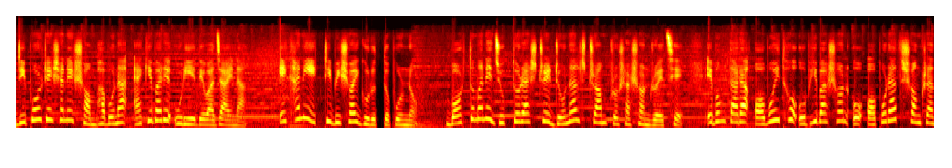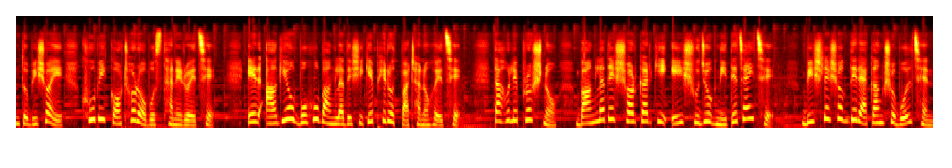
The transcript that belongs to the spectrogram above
ডিপোর্টেশনের সম্ভাবনা একেবারে উড়িয়ে দেওয়া যায় না। এখানে একটি বিষয় গুরুত্বপূর্ণ। বর্তমানে যুক্তরাষ্ট্রে ডোনাল্ড ট্রাম্প প্রশাসন রয়েছে এবং তারা অবৈধ অভিবাসন ও অপরাধ সংক্রান্ত বিষয়ে খুবই কঠোর অবস্থানে রয়েছে। এর আগেও বহু বাংলাদেশিকে ফেরত পাঠানো হয়েছে। তাহলে প্রশ্ন, বাংলাদেশ সরকার কি এই সুযোগ নিতে চাইছে? বিশ্লেষকদের একাংশ বলছেন,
